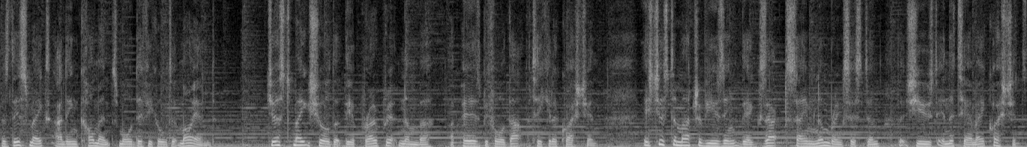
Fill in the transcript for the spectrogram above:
as this makes adding comments more difficult at my end. Just make sure that the appropriate number appears before that particular question. It's just a matter of using the exact same numbering system that's used in the TMA questions.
